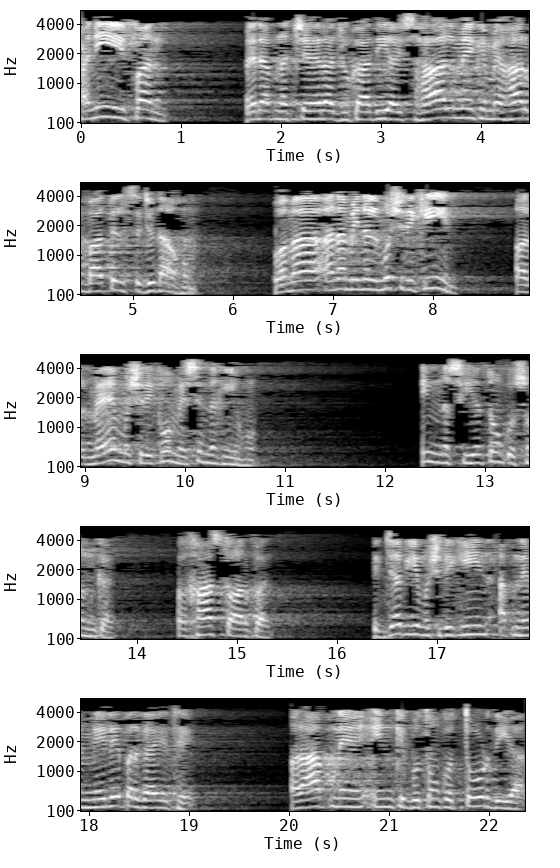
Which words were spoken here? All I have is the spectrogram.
حنیفن میں نے اپنا چہرہ جھکا دیا اس حال میں کہ میں ہر باطل سے جدا ہوں۔ وما انا من المشرکین۔ اور میں مشرکوں میں سے نہیں ہوں۔ ان نصیحتوں کو سن کر اور خاص طور پر کہ جب یہ مشرقین اپنے میلے پر گئے تھے اور آپ نے ان کے بتوں کو توڑ دیا،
